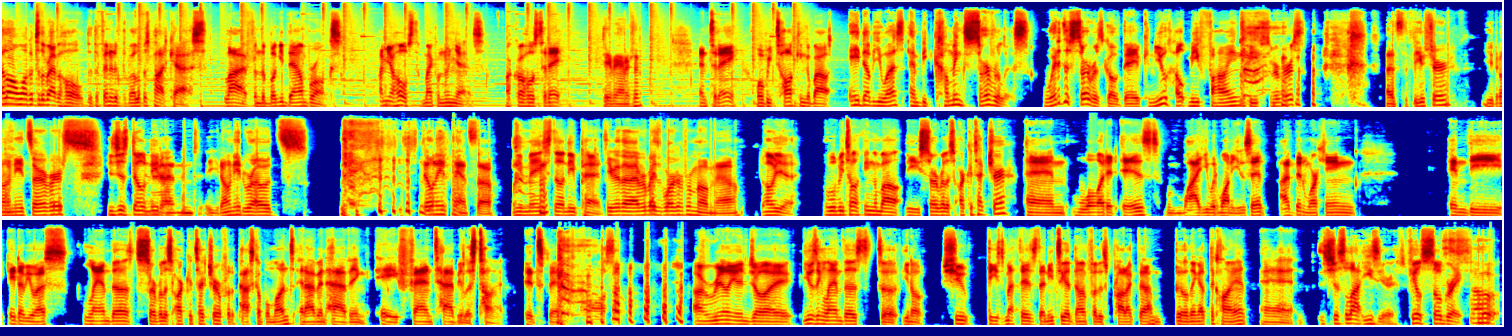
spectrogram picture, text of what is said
Hello and welcome to the Rabbit Hole, the Definitive Developers Podcast, live from the Boogie Down Bronx. I'm your host, Michael Nunez. Our co-host today, Dave Anderson. And today we'll be talking about AWS and becoming serverless. Where did the servers go, Dave? Can you help me find these servers? That's the future. You don't need servers. You just don't need them. And you don't need roads. you still need pants, though. You may still need pants. Even though everybody's working from home now. Oh, yeah. We'll be talking about the serverless architecture and what it is, why you would want to use it. I've been working in the AWS Lambda serverless architecture for the past couple months, and I've been having a fantabulous time. It's been awesome. I really enjoy using lambdas to, you know, shoot these methods that need to get done for this product that I'm building at the client. And it's just a lot easier. It feels so great. So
